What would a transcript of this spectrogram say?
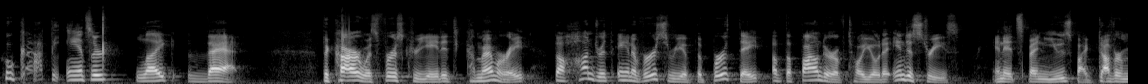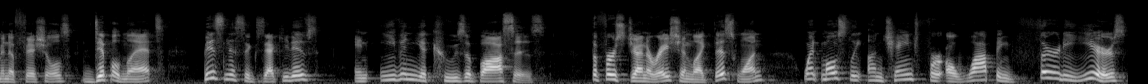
who got the answer like that. The car was first created to commemorate the 100th anniversary of the birth date of the founder of Toyota Industries, and it's been used by government officials, diplomats, business executives, and even Yakuza bosses. The first generation, like this one, went mostly unchanged for a whopping 30 years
